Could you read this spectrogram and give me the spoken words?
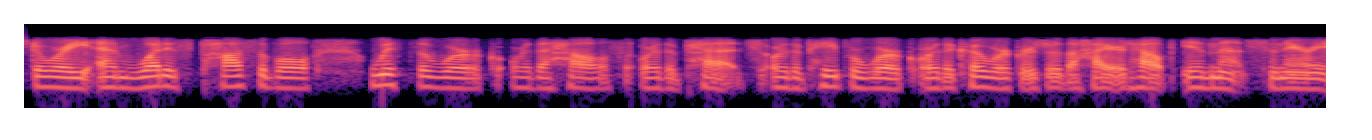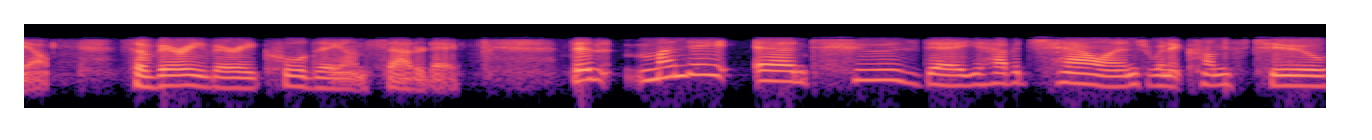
story and what is possible with the work or the health or the pets or the paperwork or the coworkers or the hired help in that scenario. So, very, very cool day on Saturday. Then Monday and Tuesday, you have a challenge when it comes to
